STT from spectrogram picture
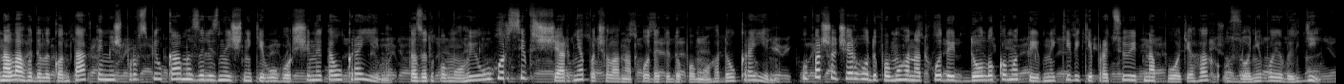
Налагодили контакти між профспілками залізничників Угорщини та України. Та за допомогою угорців з червня почала надходити допомога до України. У першу чергу допомога надходить до локомотивників, які працюють на потягах у зоні бойових дій.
